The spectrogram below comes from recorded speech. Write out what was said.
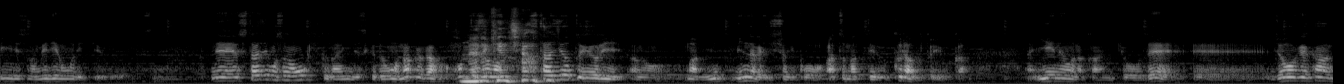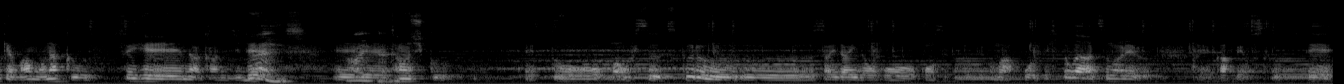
イギリスのメディアモディテュールでスタジオもその大きくないんですけども中が本当にスタジオというよりあの、まあ、みみんなが一緒にこう集まっているクラブというか家のような環境で、えー上下関係は間もなく水平な感じで.えー.楽しくえっとまあ、オフィス作る最大のコンセプトというか、まあ、こういった人が集まれる、えーカフェを作って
